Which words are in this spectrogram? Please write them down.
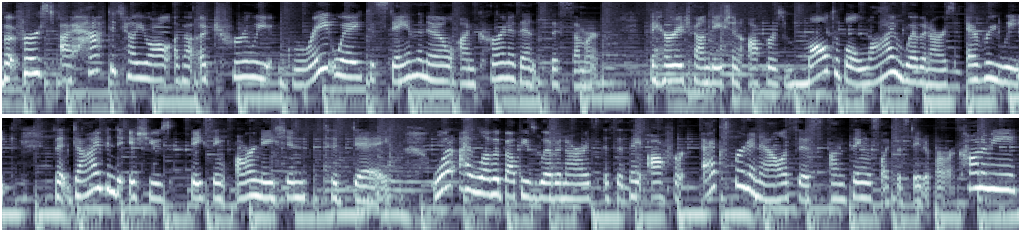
But first, I have to tell you all about a truly great way to stay in the know on current events this summer. The Heritage Foundation offers multiple live webinars every week that dive into issues facing our nation today. What I love about these webinars is that they offer expert analysis on things like the state of our economy,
